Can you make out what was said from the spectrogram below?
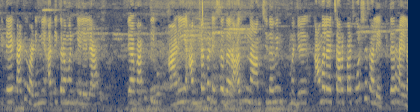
तिथे काठेवाडींनी अतिक्रमण केलेले आहे. त्या बाबतीत आणि आमच्याकडे सदर अजून आमची नवीन म्हणजे आम्हाला चार पाच वर्ष झाले तिथे राहायला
